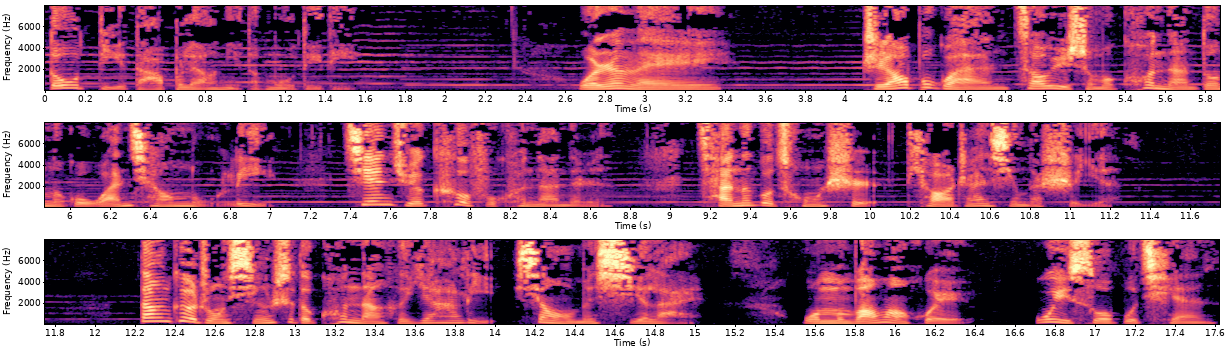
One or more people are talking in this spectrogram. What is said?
都抵达不了你的目的地。我认为，只要不管遭遇什么困难，都能够顽强努力、坚决克服困难的人，才能够从事挑战性的事业。当各种形式的困难和压力向我们袭来，我们往往会畏缩不前，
